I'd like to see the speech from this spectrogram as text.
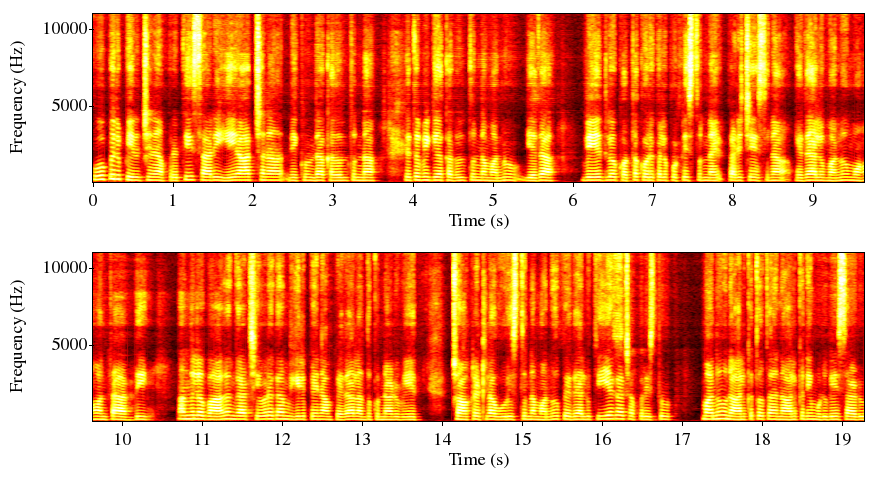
ఊపిరి పీల్చిన ప్రతిసారి ఏ ఆర్చన లేకుండా కదులుతున్న రితమిగ్గా కదులుతున్న మను యథా వేదిలో కొత్త కోరికలు పుట్టిస్తున్నాయి. తడి చేసిన పెదాలు మను మొహం అంతా అద్ది. అందులో భాగంగా చివరగా మిగిలిపోయిన పెదాలు అందుకున్నాడు వేద్. చాక్లెట్లా ఊరిస్తున్న మను పెదాలు తీయగా చప్పరిస్తూ మను నాలుకతో తన నాలుకని ముడివేశాడు.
